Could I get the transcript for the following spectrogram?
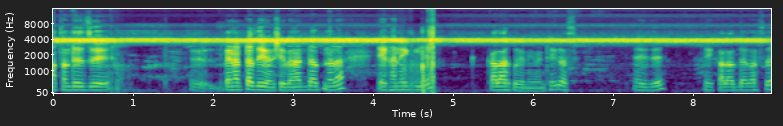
আপনাদের যে ব্যানারটা দেবেন, সেই ব্যানারটা আপনারা এখানে গিয়ে কালার করে নেবেন, ঠিক আছে? এই যে, এই কালার দেখাচ্ছে।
